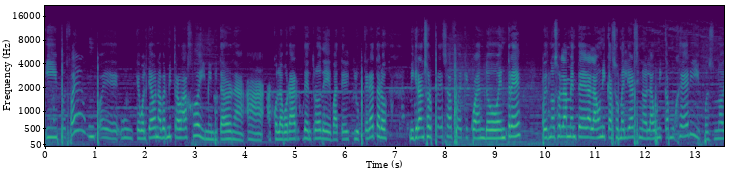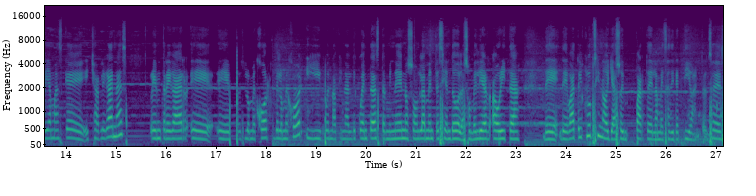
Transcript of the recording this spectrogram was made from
y pues fue un, eh, un, que voltearon a ver mi trabajo y me invitaron a, a, a, colaborar dentro de Battle Club Querétaro. Mi gran sorpresa fue que cuando entré, pues no solamente era la única sommelier, sino la única mujer y pues no había más que echarle ganas entregar eh, eh, pues lo mejor de lo mejor y pues a final de cuentas terminé no solamente siendo la sommelier ahorita de, de, Battle Club sino ya soy parte de la mesa directiva. Entonces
